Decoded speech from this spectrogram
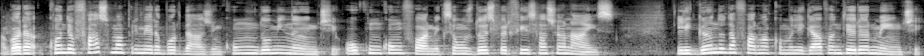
Agora, quando eu faço uma primeira abordagem com um dominante ou com um conforme, que são os dois perfis racionais, ligando da forma como ligava anteriormente,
